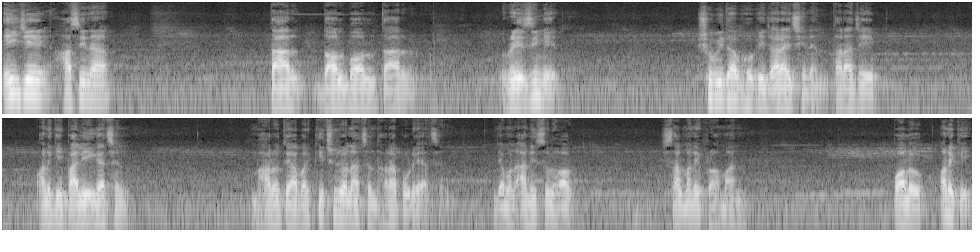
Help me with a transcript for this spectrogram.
এই যে হাসিনা তার দলবল, তার রেজিমের সুবিধাভোগী যারাই ছিলেন, তারা যে অনেকেই পালিয়ে গেছেন। ভারতে আবার কিছুজন আছেন, ধরা পড়ে আছেন। যেমন আনিসুল হক, সালমান এফ রহমান, পলক, অনেকেই।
